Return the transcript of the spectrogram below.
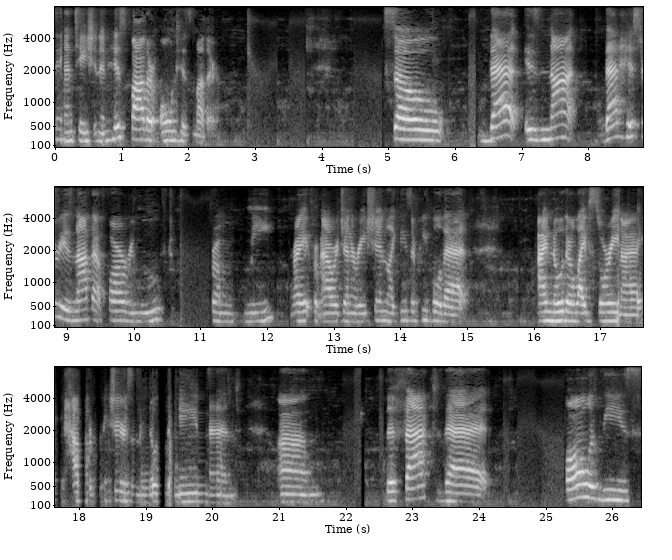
same plantation, and his father owned his mother. So that is not, that history is not that far removed from me, right? From our generation. Like these are people that I know their life story and I have their pictures and I know their names and um, the fact that all of these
